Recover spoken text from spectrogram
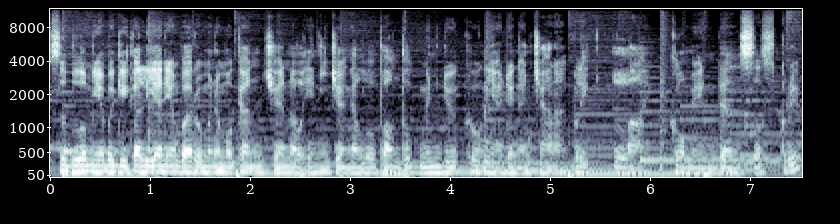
Sebelumnya bagi kalian yang baru menemukan channel ini jangan lupa untuk mendukungnya dengan cara klik like, komen, dan subscribe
